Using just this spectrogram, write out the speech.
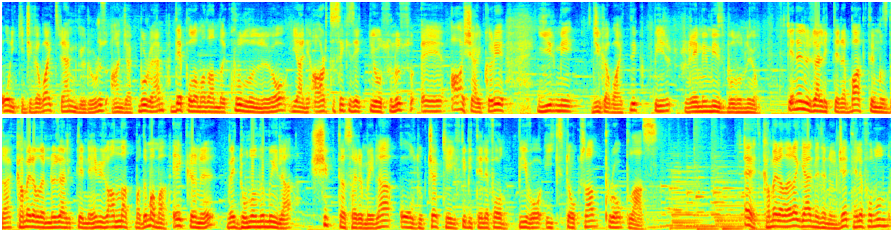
12 GB RAM görüyoruz. Ancak bu RAM depolamadan da kullanılıyor. Yani artı 8 ekliyorsunuz. E, aşağı yukarı 20 GB'lık bir RAM'imiz bulunuyor. Genel özelliklerine baktığımızda kameraların özelliklerini henüz anlatmadım ama ekranı ve donanımıyla şık tasarımıyla oldukça keyifli bir telefon. Vivo X90 Pro Plus. Evet kameralara gelmeden önce telefonun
